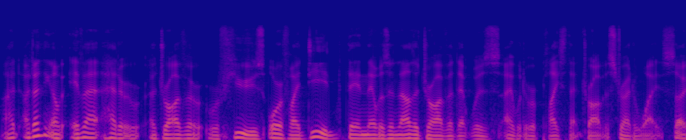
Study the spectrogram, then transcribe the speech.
I, I don't think I've ever had a, a, driver refuse, or if I did, then there was another driver that was able to replace that driver straight away. So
